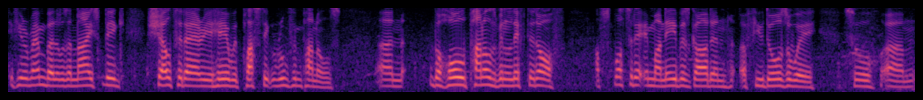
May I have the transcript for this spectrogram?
if you remember, there was a nice big sheltered area here with plastic roofing panels. And the whole panel's been lifted off I've spotted it in my neighbour's garden a few doors away. So um,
